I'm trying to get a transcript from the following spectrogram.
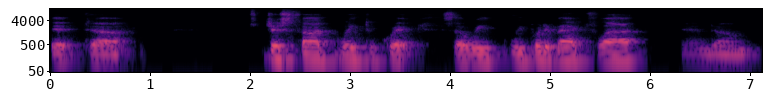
it, uh, just thawed way too quick, so we, we put it back flat and, um,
